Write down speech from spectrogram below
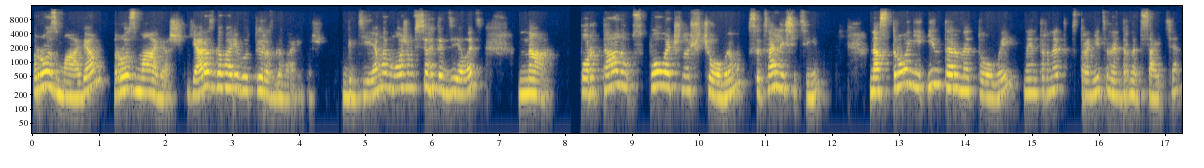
Розмавям, розмавяш. Я разговариваю, ты разговариваешь. Где мы можем все это делать? На порталу społecznościowym в социальной сети, на стороне интернетовой, на интернет-странице, на интернет-сайте,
